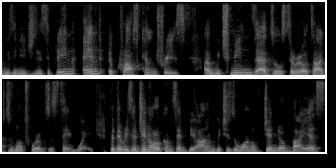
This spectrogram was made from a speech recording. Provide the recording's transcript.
within each discipline and across countries, which means that those stereotypes do not work the same way. But there is a general concept behind, which is the one of gender bias,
